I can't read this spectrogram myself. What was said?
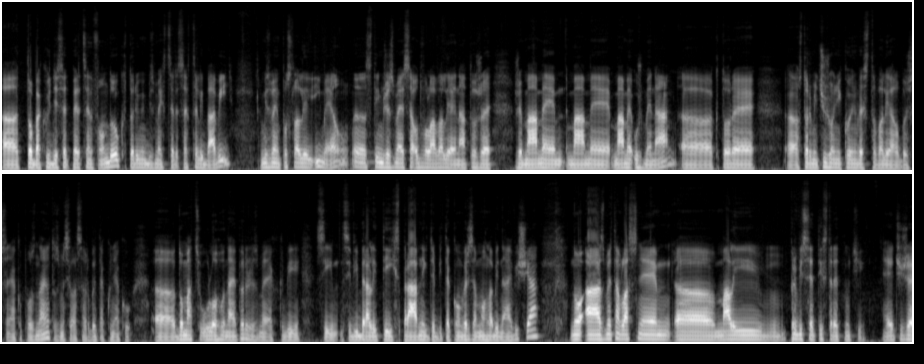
uh, top ako 10% fondov, ktorými by sme chceli, sa chceli baviť. My sme im poslali e-mail uh, s tým, že sme sa odvolávali aj na to, že, že máme, máme, máme už mená, uh, ktoré uh, s ktorými či už oni koinvestovali, alebo že sa nejako poznajú. To sme si vlastne robili takú nejakú uh, domácu úlohu najprv, že sme ako si, si vybrali tých správnych, kde by tá konverzia mohla byť najvyššia. No a sme tam vlastne uh, mali prvý set tých stretnutí. Hej, čiže,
